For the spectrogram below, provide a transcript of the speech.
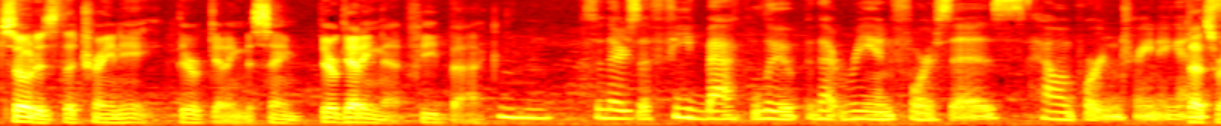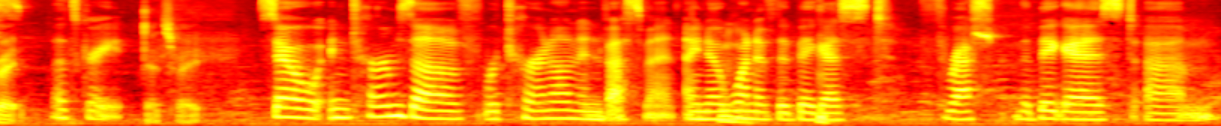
so does the trainee. They're getting the same. They're getting that feedback. Mm-hmm. So there's a feedback loop that reinforces how important training is. That's right. That's great. That's right. So, in terms of return on investment, I Mm-hmm. know one of the biggest thresh, the biggest um,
